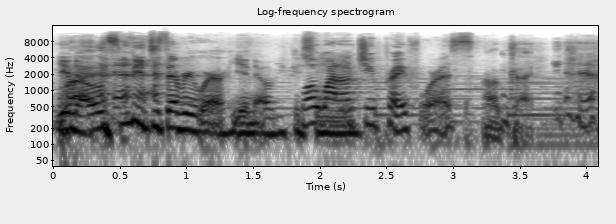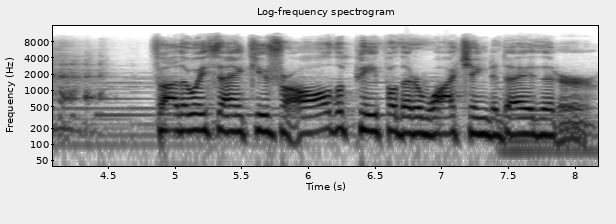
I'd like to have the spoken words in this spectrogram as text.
you know speeches everywhere. You know, because Well, you why need- don't you pray for us? Okay. Father, we thank you for all the people that are watching today that are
